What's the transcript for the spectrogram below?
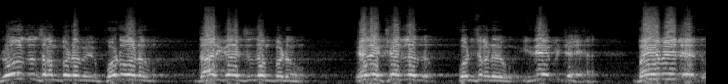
రోజు చంపడమే పొడవడం దారి కాల్చి చంపడం ఎలక్షన్ల పొడిచడం ఇదేమిటయ్యా? భయమే లేదు.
